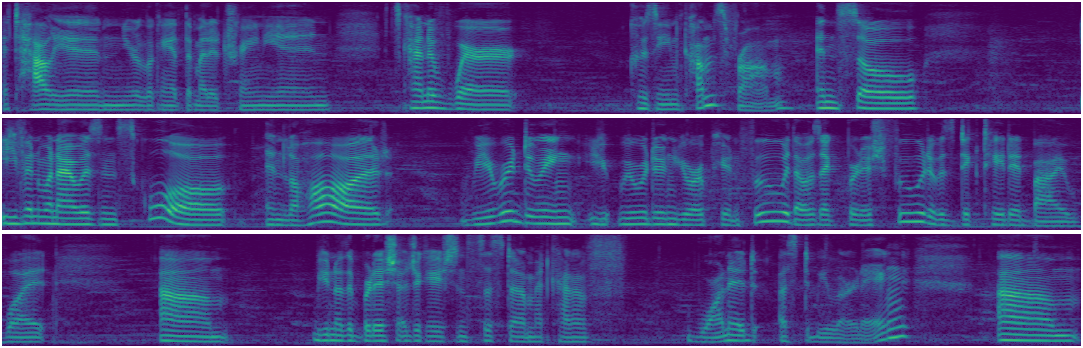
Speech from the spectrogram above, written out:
Italian. You're looking at the Mediterranean. It's kind of where cuisine comes from, and so even when I was in school in Lahore, we were doing we were doing European food. That was like British food. It was dictated by what um, you know the British education system had kind of wanted us to be learning. Um,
